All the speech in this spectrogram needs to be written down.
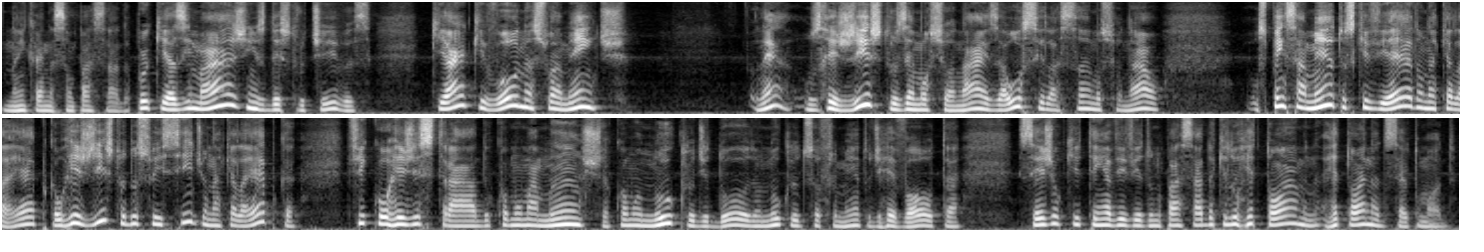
na encarnação passada. Porque as imagens destrutivas que arquivou na sua mente, né, os registros emocionais, a oscilação emocional, os pensamentos que vieram naquela época, o registro do suicídio naquela época, ficou registrado como uma mancha, como um núcleo de dor, um núcleo de sofrimento, de revolta, seja o que tenha vivido no passado, aquilo retorna, retorna de certo modo.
